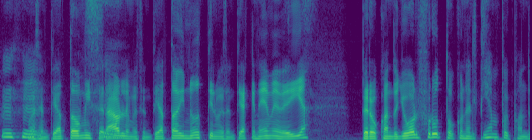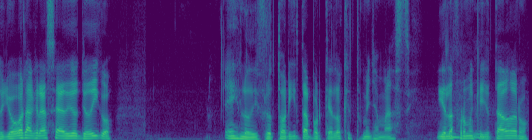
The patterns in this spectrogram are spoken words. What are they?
Me sentía todo miserable, me sentía todo inútil, me sentía que nadie me veía. Pero cuando yo veo el fruto con el tiempo y cuando yo veo la gracia de Dios, yo digo, hey, lo disfruto ahorita porque es lo que tú me llamaste. Y es la forma en que yo te adoro.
